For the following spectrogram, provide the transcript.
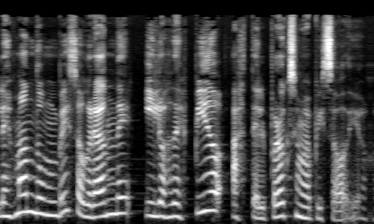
Les mando un beso grande y los despido hasta el próximo episodio.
